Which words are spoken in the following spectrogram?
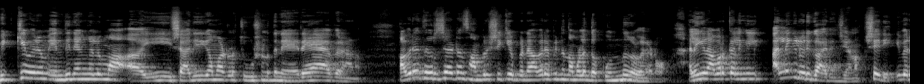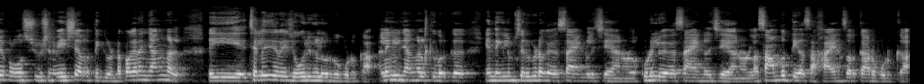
മിക്കവരും എന്തിനെങ്കിലും ഈ ശാരീരികമായിട്ടുള്ള ചൂഷണത്തിന് ഇരയായവരാണ്. അവരെ തീർച്ചയായിട്ടും സംരക്ഷിക്കപ്പെട്ട് അവരെ പിന്നെ നമ്മൾ എന്താ കുന്നുകളയണോ അല്ലെങ്കിൽ അവർക്ക് അല്ലെങ്കിൽ അല്ലെങ്കിൽ ഒരു കാര്യം ചെയ്യണം. ശരി ഇവർ പ്രോസ്റ്റിറ്റ്യൂഷൻ വേശ്യാവൃത്തിക്കുണ്ട് പകരം ഞങ്ങൾ ഈ ചെറിയ ചെറിയ ജോലികൾ ഇവർക്ക് കൊടുക്കാം. അല്ലെങ്കിൽ ഞങ്ങൾക്ക് ഇവർക്ക് എന്തെങ്കിലും ചെറുകിട വ്യവസായങ്ങൾ ചെയ്യാനുള്ള കുടിൽ വ്യവസായങ്ങൾ ചെയ്യാനുള്ള സാമ്പത്തിക സഹായം സർക്കാർ കൊടുക്കുക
